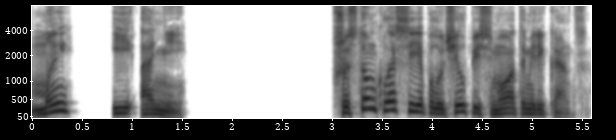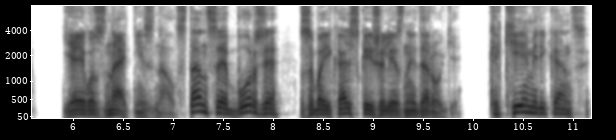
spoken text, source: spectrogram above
Мы и они. В шестом классе я получил письмо от американца. Я его знать не знал. Станция Борзя Забайкальской железной дороги. Какие американцы?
